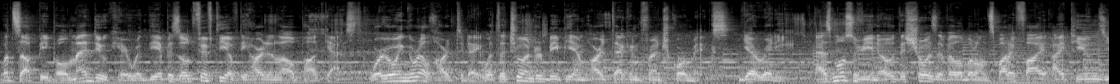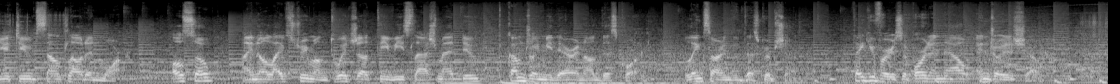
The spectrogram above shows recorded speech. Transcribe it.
What's up, people? Matt Duke here with the episode 50 of the Hard and Loud podcast. We're going real hard today with the 200 BPM hard tech and French core mix. Get ready. As most of you know, this show is available on Spotify, iTunes, YouTube, SoundCloud, and more. Also, I know live stream on twitch.tv slash mattduke. Come join me there and on Discord. Links are in the description. Thank you for your support and now enjoy the show.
